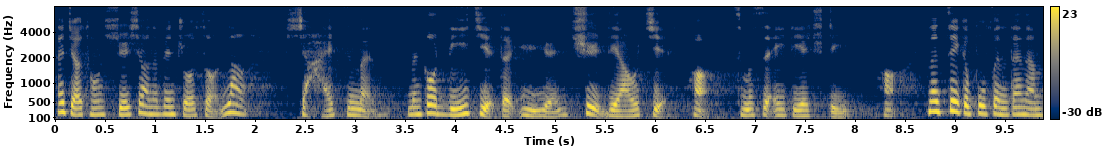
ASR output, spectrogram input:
那只要从学校那边着手，让小孩子们能够理解的语言去了解哈，什么是 ADHD。那这个部分当然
